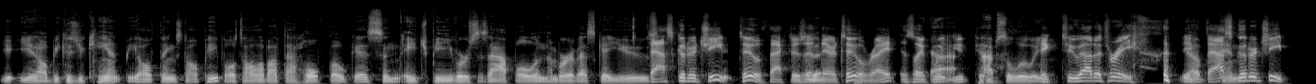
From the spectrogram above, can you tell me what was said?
you, you know, because you can't be all things to all people. It's all about that whole focus and HP versus Apple and number of SKUs. Fast, good, or cheap too factors in there too, right? It's like what you absolutely. pick two out of three. Yep, Fast, and- good, or cheap.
